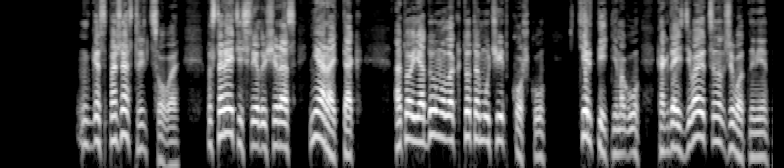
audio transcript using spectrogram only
— Госпожа Стрельцова, постарайтесь в следующий раз не орать так, а то я думала, кто-то мучает кошку. Терпеть не могу, когда издеваются над животными,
